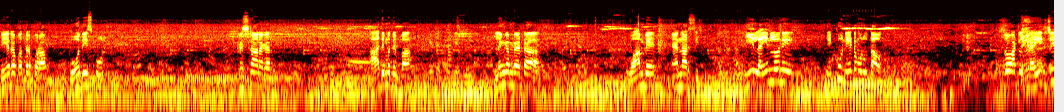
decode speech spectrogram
వీరభద్రపురం బోధి స్కూల్ కృష్ణానగర్ ఆదిమదిబ్బ లింగంపేట వాంబే ఎన్ఆర్సి. ఈ లైన్లోని ఎక్కువ నీట మునుగుతూ ఉంది. సో వాటిని గ్రహించి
